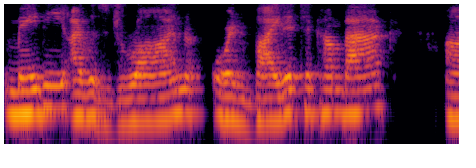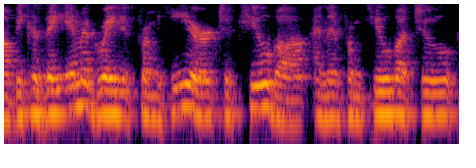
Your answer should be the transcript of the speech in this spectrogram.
maybe i was drawn or invited to come back uh, because they immigrated from here to cuba and then from cuba to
